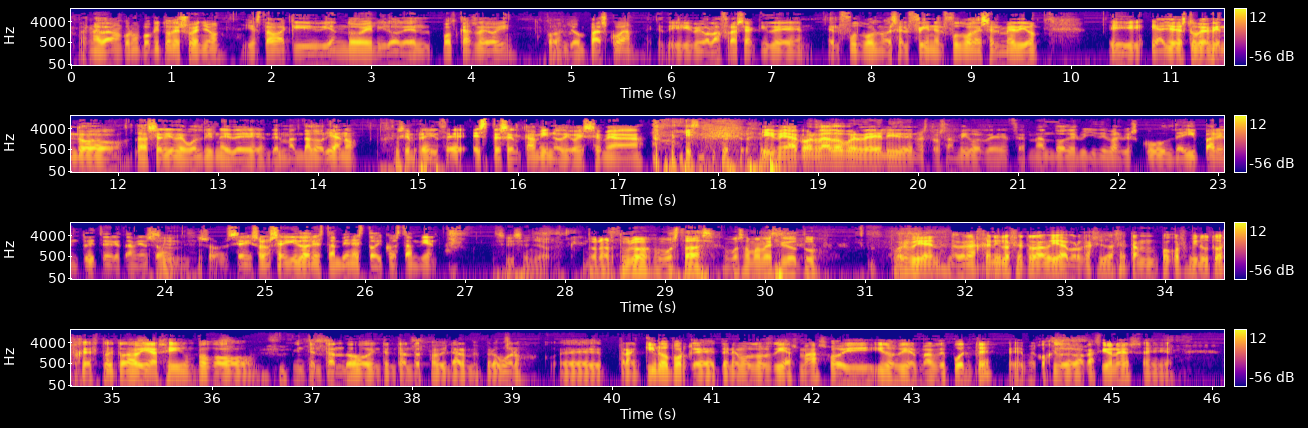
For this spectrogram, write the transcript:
Pues nada, con un poquito de sueño y estaba aquí viendo el hilo del podcast de hoy con John Pascua y veo la frase aquí de el fútbol no es el fin, el fútbol es el medio. Y, ayer estuve viendo la serie de Walt Disney del Mandaloriano, que siempre dice, este es el camino, digo, y se me ha, y me he acordado pues de él y de nuestros amigos de Fernando, de Luigi de Value School, de Ipar en Twitter, que también son, son, son seguidores también estoicos también. Sí, señor. Don Arturo, ¿cómo estás? ¿Cómo has amanecido tú? Pues bien, la verdad es que ni lo sé todavía, porque ha sido hace tan pocos minutos que estoy todavía así un poco intentando, intentando espabilarme, pero bueno, eh, tranquilo porque tenemos dos días más, hoy y dos días más de puente, me he cogido de vacaciones, eh,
